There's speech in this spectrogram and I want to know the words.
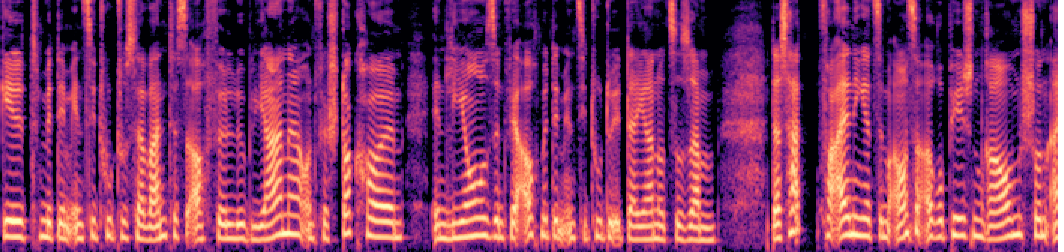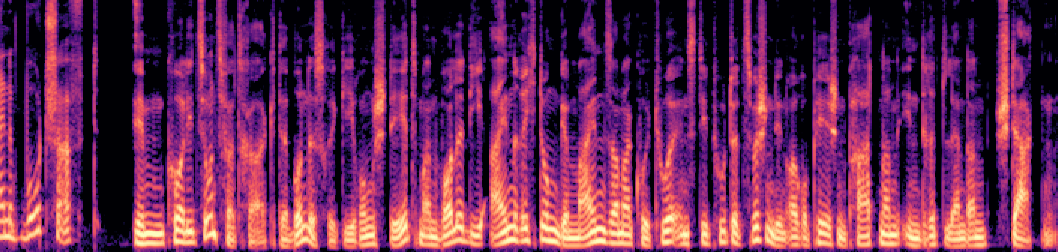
gilt mit dem Instituto Cervantes auch für Ljubljana und für Stockholm. In Lyon sind wir auch mit dem Instituto Italiano zusammen. Das hat vor allen Dingen jetzt im außereuropäischen Raum schon eine Botschaft im Koalitionsvertrag der Bundesregierung steht, man wolle die Einrichtung gemeinsamer Kulturinstitute zwischen den europäischen Partnern in Drittländern stärken.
